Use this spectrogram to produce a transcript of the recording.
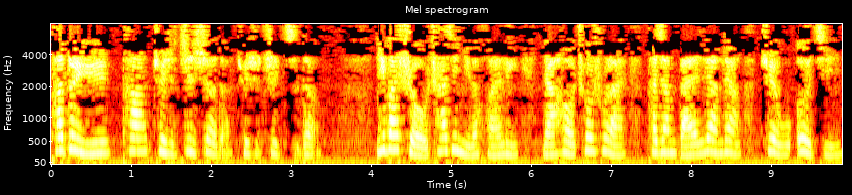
他对于他却是至赦的，却是至慈的。你把手插进你的怀里，然后抽出来，他将白亮亮，却无恶疾。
